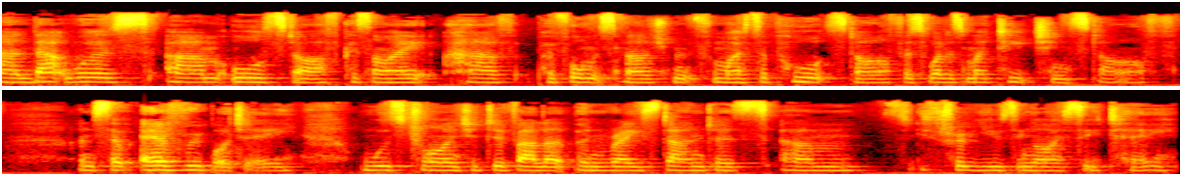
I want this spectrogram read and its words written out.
And that was um, all staff because I have performance management for my support staff as well as my teaching staff. And so everybody was trying to develop and raise standards um, through using ICT.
